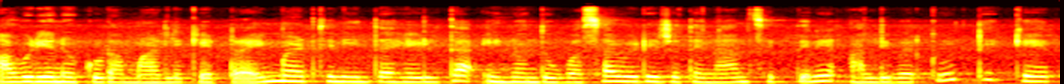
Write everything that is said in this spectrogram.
ಆ ವಿಡಿಯೋನೂ ಕೂಡ ಮಾಡಲಿಕ್ಕೆ ಟ್ರೈ ಮಾಡ್ತೀನಿ ಅಂತ ಹೇಳ್ತಾ. ಇನ್ನೊಂದು ಹೊಸ ವಿಡಿಯೋ ಜೊತೆ ನಾನು ಸಿಗ್ತೀನಿ. ಅಲ್ಲಿವರೆಗೂ ಟೇಕ್ ಕೇರ್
